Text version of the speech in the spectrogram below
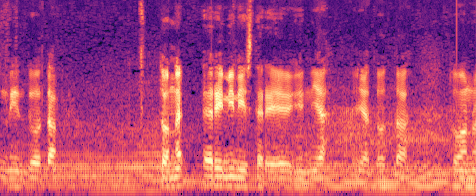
niin tuota, tuonne eri ministeriöihin ja, ja tuota, tuon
